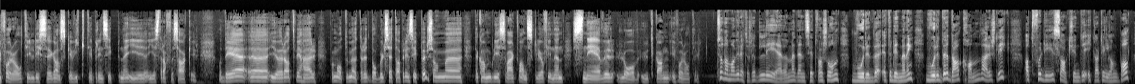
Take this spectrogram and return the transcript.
i forhold til disse ganske viktige prinsippene i, i straffesaker. Og det eh, gjør at vi her på en måte møter et dobbelt sett av prinsipper som eh, det kan bli svært vanskelig å finne en snever lovutgang i forhold til. Så da må vi rett og slett leve med den situasjonen hvor det, etter din mening, hvor det da kan være slik at fordi sakkyndige ikke har tilgang på alt,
